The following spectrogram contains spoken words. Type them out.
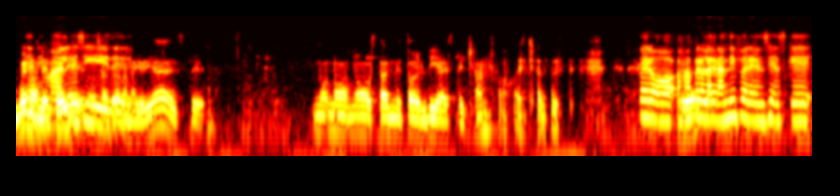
bueno, animales y de... la mayoría este, no, no, no están todo el día este, echando, echando este. Pero, ajá, pero la gran diferencia es que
